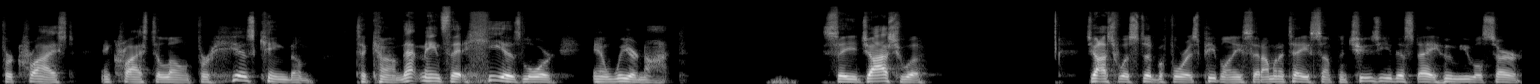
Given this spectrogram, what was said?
for Christ and Christ alone, for His kingdom to come. That means that He is Lord and we are not. See, Joshua, Joshua stood before his people and he said, I'm going to tell you something. Choose ye this day whom you will serve.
